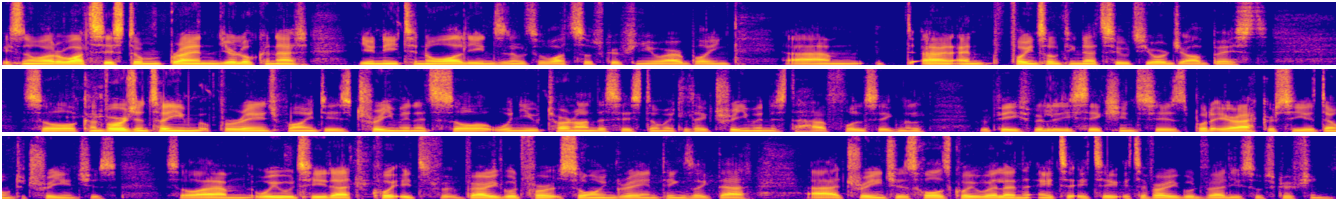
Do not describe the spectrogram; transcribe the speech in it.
it's no matter what system brand you're looking at you need to know all the ins and outs of what subscription you are buying um, and find something that suits your job best so convergence time for range point is three minutes. So when you turn on the system, it'll take three minutes to have full signal. Repeatability six inches, but your accuracy is down to three inches. So um, we would see that quite, it's very good for sowing grain, things like that. Uh, three inches holds quite well, and it's a, it's a, it's a very good value subscription.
